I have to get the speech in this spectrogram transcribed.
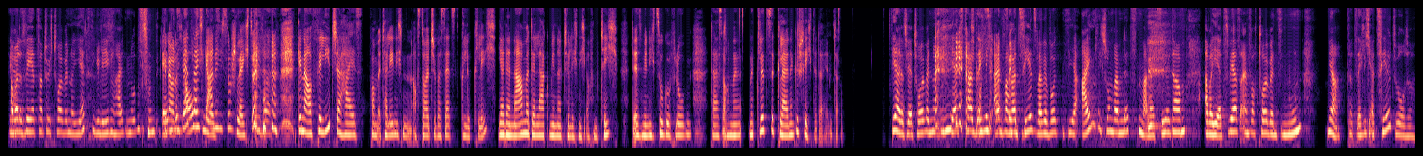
Ja. Aber das wäre jetzt natürlich toll, wenn du jetzt die Gelegenheit nutzt und genau, endlich das wäre vielleicht gar nicht so schlecht. genau, Felice heißt vom Italienischen aufs Deutsche übersetzt glücklich. Ja, der Name, der lag mir natürlich nicht auf dem Tisch. Der ist mir nicht zugeflogen. Da ist auch eine, eine klitzekleine Geschichte dahinter. Ja, das wäre toll, wenn du die jetzt tatsächlich einfach erzählst, weil wir wollten sie ja eigentlich schon beim letzten Mal erzählt haben. Aber jetzt wäre es einfach toll, wenn sie nun ja tatsächlich erzählt würde.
